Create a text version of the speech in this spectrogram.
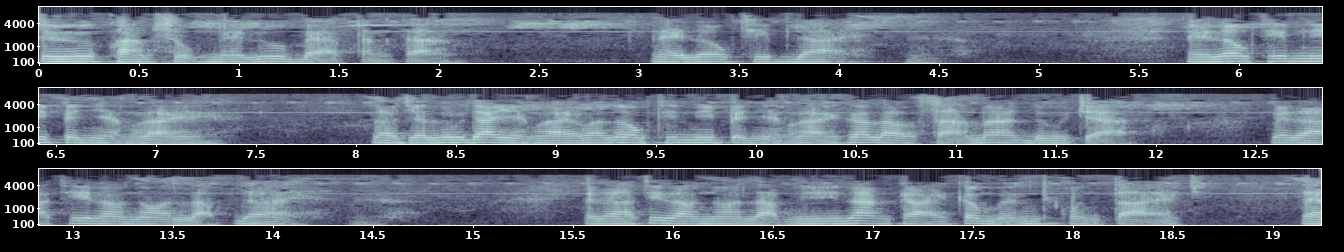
ซื้อความสุขในรูปแบบต่างๆ ในโลกทิพย์ได้ ในโลกทิพย์นี้เป็นอย่างไร เราจะรู้ได้อย่างไรว่าโลกทิพย์นี้เป็นอย่างไร ก็เราสามารถดูจากเวลาที่เรานอนหลับได้ วลาที่เรานอนหลับนี้ร่างกายก็เหมือนคนตาย แต่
